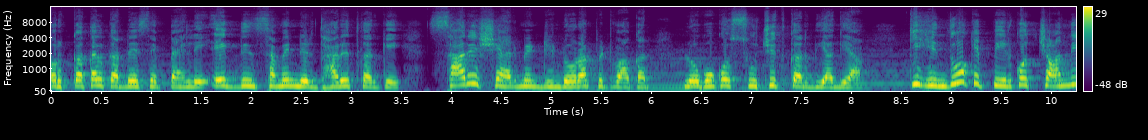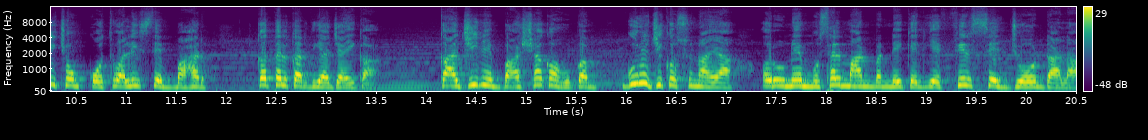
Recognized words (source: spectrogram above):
और कत्ल करने से पहले एक दिन समय निर्धारित करके सारे शहर में ढिंडोरा पिटवाकर लोगों को सूचित कर दिया गया कि हिंदुओं के पीर को चांदनी चौक कोतवाली से बाहर कत्ल कर दिया जाएगा। काजी ने बादशाह का हुक्म गुरु जी को सुनाया और उन्हें मुसलमान बनने के लिए फिर से ज़ोर डाला।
